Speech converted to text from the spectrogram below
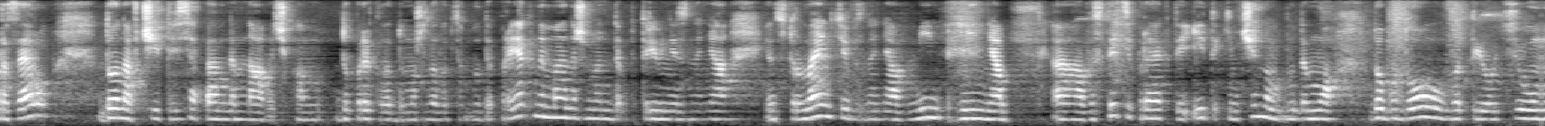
призеру донавчитися певним навичкам. До прикладу, можливо, це буде проєктний менеджмент, де потрібні знання інструментів, знання вміння е, вести ці проекти, і таким чином будемо добудовувати оцю,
